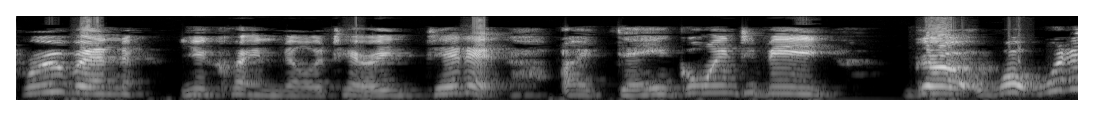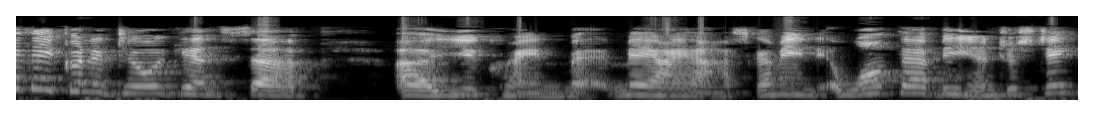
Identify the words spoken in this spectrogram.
proven Ukraine military did it. Are they going to be go? What what are they going to do against uh, uh, Ukraine? May, may I ask? I mean, won't that be interesting?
